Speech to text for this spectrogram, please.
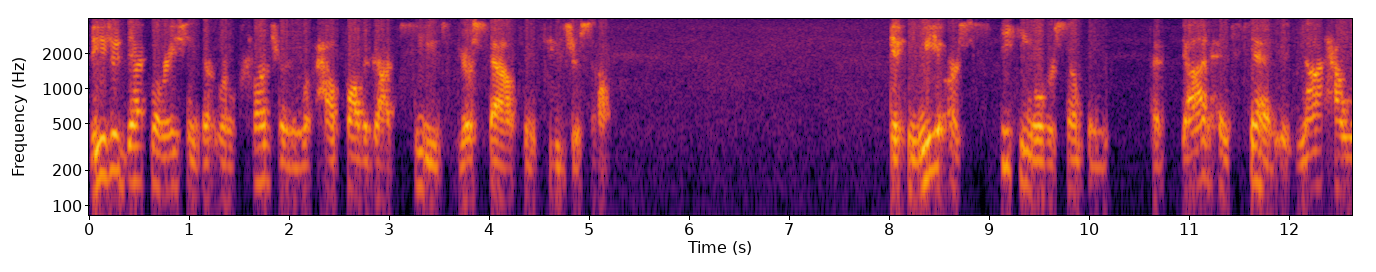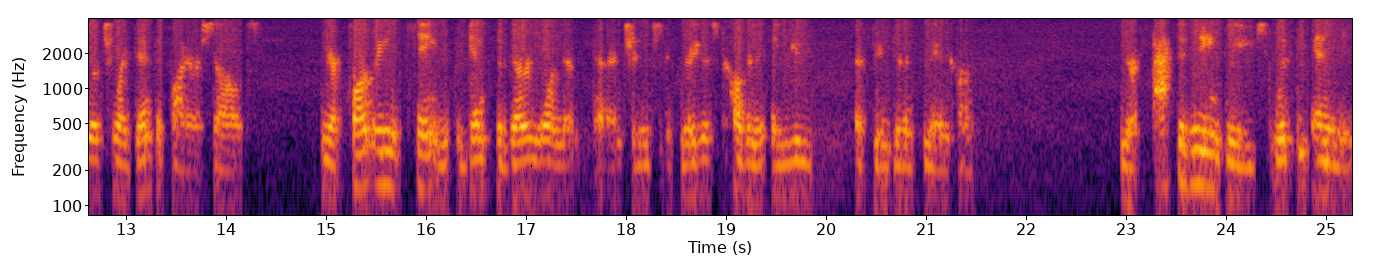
These are declarations that run contrary to how Father God sees your spouse and sees yourself. If we are speaking over something that God has said is not how we're to identify ourselves, we are partnering with Satan against the very one that have entered into the greatest covenant and union that's been given to mankind. Are actively engaged with the enemy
